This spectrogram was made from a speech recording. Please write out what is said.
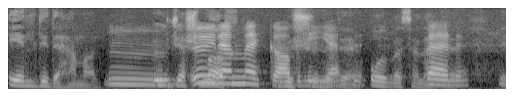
eldir də həmin. Hmm, öyrənmək qabiliyyəti. O məsələdir. Bəli. E,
